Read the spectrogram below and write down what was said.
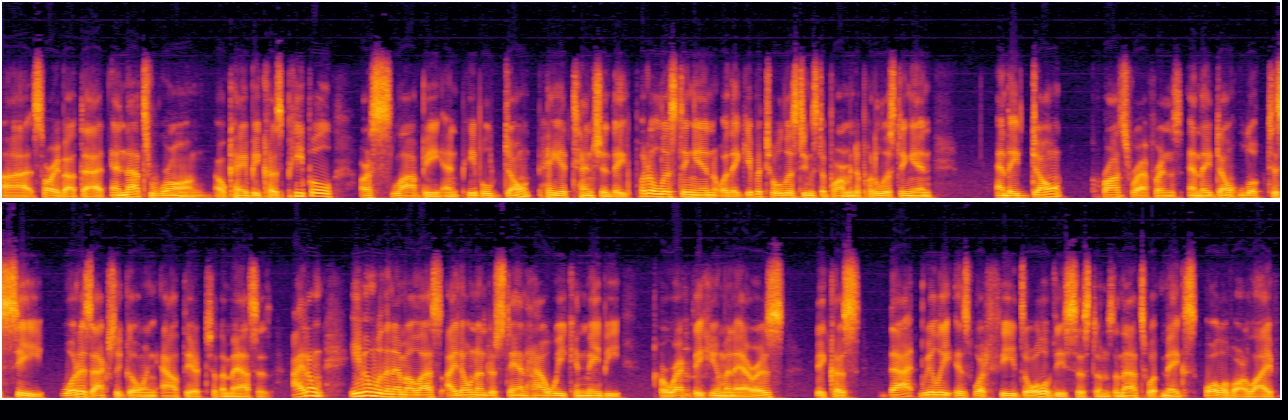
Uh, sorry about that. And that's wrong, okay? Because people are sloppy and people don't pay attention. They put a listing in or they give it to a listings department to put a listing in and they don't cross reference and they don't look to see what is actually going out there to the masses. I don't, even with an MLS, I don't understand how we can maybe correct the human errors because that really is what feeds all of these systems and that's what makes all of our life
